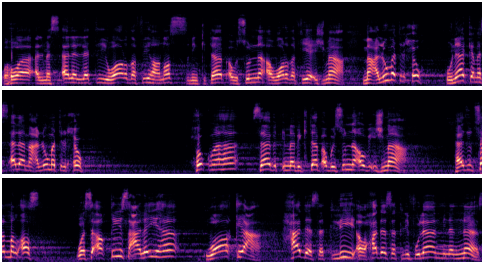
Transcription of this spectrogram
وهو المسألة التي ورد فيها نص من كتاب أو سنة أو ورد فيها إجماع. معلومة الحكم. هناك مسألة معلومة الحكم. حكمها ثابت إما بكتاب أو بسنة أو بإجماع. هذه تسمى الأصل. وسأقيس عليها واقعة حدثت لي أو حدثت لفلان من الناس.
